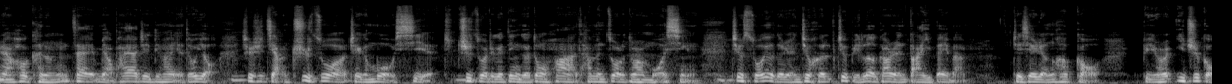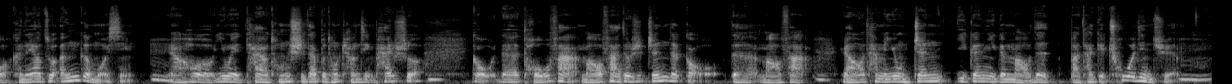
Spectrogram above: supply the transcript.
然后可能在秒拍啊这地方也都有，就是讲制作这个木偶戏、制作这个定格动画，他们做了多少模型，就所有的人就和就比乐高人大一倍吧。这些人和狗，比如说一只狗可能要做 N 个模型，嗯，然后因为它要同时在不同场景拍摄，狗的头发毛发都是真的狗的毛发，嗯，然后他们用针一根一根毛的把它给戳进去，嗯。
